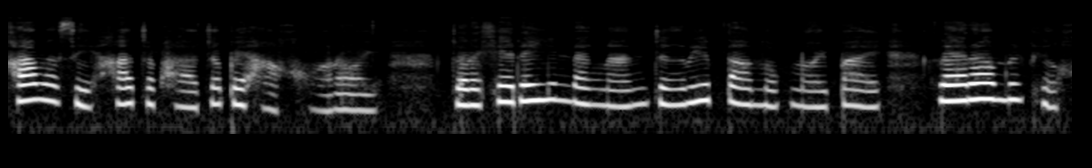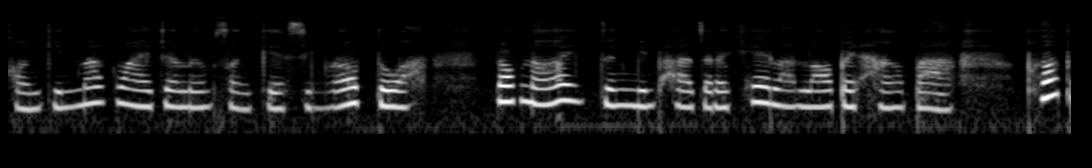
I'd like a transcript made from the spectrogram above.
ข้ามาสิข้าจะพาเจ้าไปหาของอร่อย จระเข้ได้ยินดังนั้นจึงรีบตามนกน้อยไป และเริ่มนึกถึงของกินมากมายจนลืมสังเกตสิ่งรอบตัว นกน้อยจึงบินพาจระเข้ลัดเลอไปทางป่า เพื่อไป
